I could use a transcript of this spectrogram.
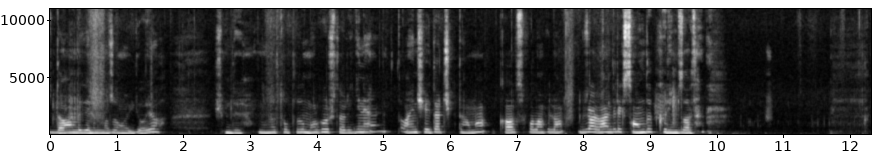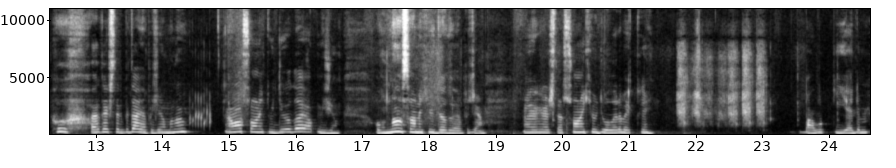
Biz devam edelim o zaman videoya. Şimdi bunları topladım arkadaşlar. Yine aynı şeyler çıktı ama kas falan filan. Güzel ben direkt sandık kırayım zaten. Huh, arkadaşlar bir daha yapacağım bunu. Ama sonraki videoda yapmayacağım. Ondan sonraki videoda yapacağım. Arkadaşlar sonraki videoları bekleyin. Balık yiyelim.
